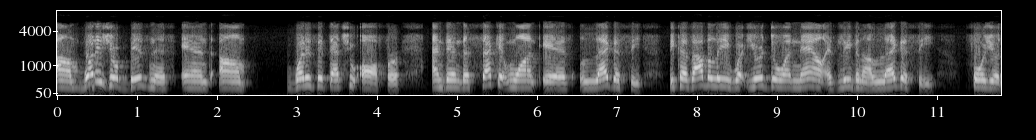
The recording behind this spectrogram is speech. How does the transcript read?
um, what is your business and um, what is it that you offer? And then the second one is legacy because I believe what you're doing now is leaving a legacy for your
